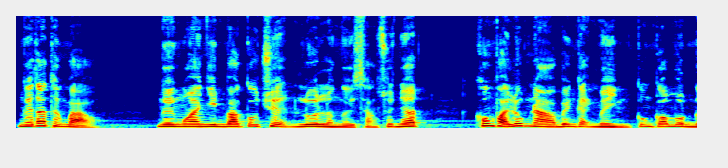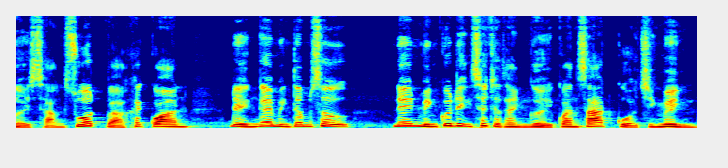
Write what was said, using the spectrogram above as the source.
Người ta thường bảo, người ngoài nhìn vào câu chuyện luôn là người sáng suốt nhất. Không phải lúc nào bên cạnh mình cũng có một người sáng suốt và khách quan để nghe mình tâm sự nên mình quyết định sẽ trở thành người quan sát của chính mình.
